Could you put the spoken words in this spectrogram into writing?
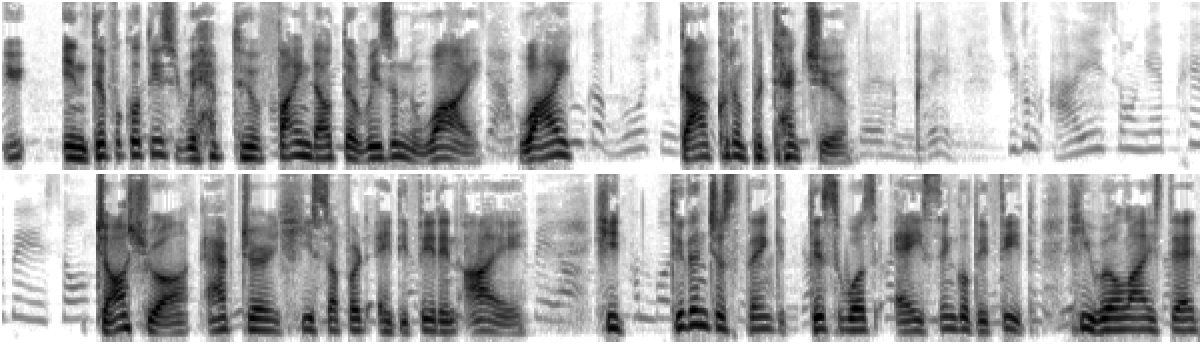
You, in difficulties, we have to find out the reason why. Why God couldn't protect you. Joshua, after he suffered a defeat in Ai, he didn't just think this was a single defeat. He realized that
